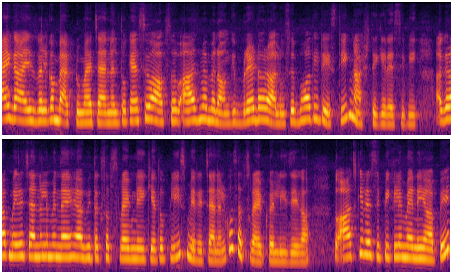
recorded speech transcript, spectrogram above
Hi guys welcome back to my channel तो कैसे हो आप सब? आज मैं बनाऊँगी ब्रेड और आलू से बहुत ही टेस्टी एक नाश्ते की रेसिपी अगर आप मेरे चैनल में नए हैं, अभी तक सब्सक्राइब नहीं किया तो प्लीज़ मेरे चैनल को सब्सक्राइब कर लीजिएगा. तो आज की रेसिपी के लिए मैंने यहाँ पे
